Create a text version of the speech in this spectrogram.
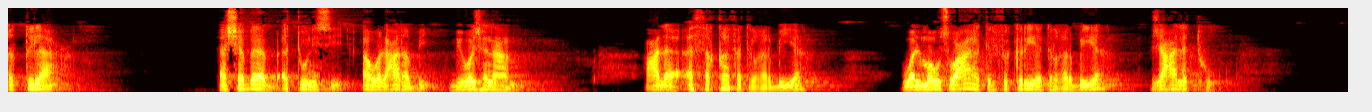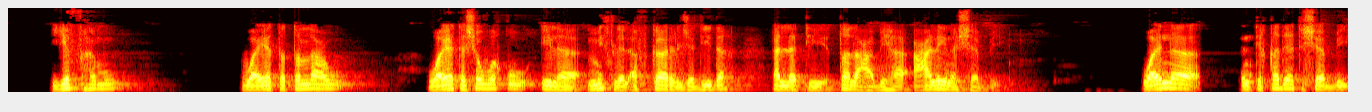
اطلاع الشباب التونسي أو العربي بوجه عام على الثقافة الغربية والموسوعات الفكرية الغربية جعلته يفهم ويتطلع ويتشوق إلى مثل الأفكار الجديدة التي طلع بها علينا الشاب. وإن انتقادات الشاب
